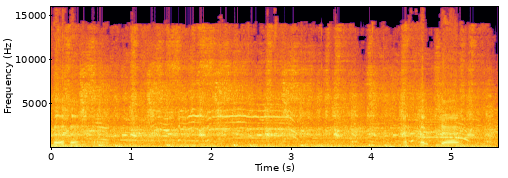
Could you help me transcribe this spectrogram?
Okay.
